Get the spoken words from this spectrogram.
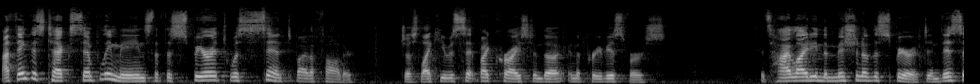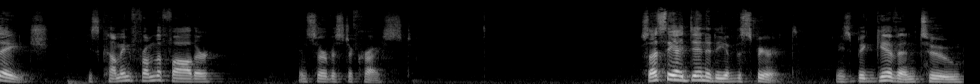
I think this text simply means that the Spirit was sent by the Father, just like he was sent by Christ in the, in the previous verse. It's highlighting the mission of the Spirit in this age. He's coming from the Father in service to Christ. So that's the identity of the Spirit. He's been given to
